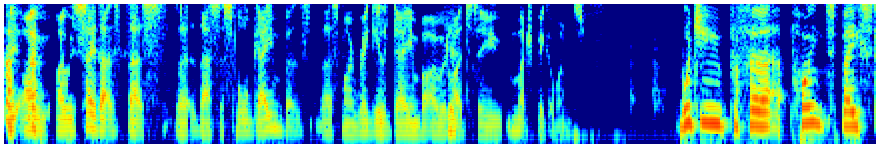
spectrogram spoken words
I, I, I would say that's that's that, that's a small game, but that's, my regular game. But I would Yeah. like to do much bigger ones. Would you prefer a points based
